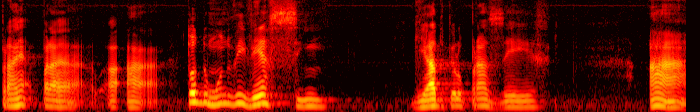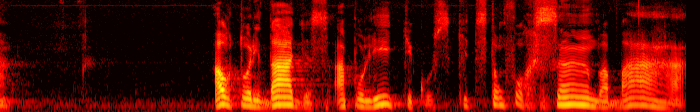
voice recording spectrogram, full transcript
para todo mundo viver assim, guiado pelo prazer. Há autoridades, há políticos que estão forçando a barra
